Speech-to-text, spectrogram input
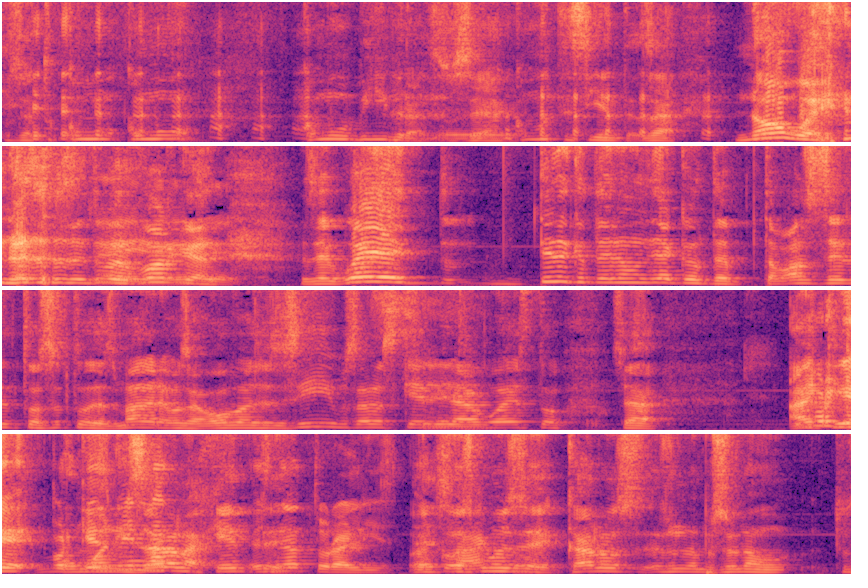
O sea, ¿tú cómo, cómo, cómo vibras? O sea, ¿cómo te sientes? O sea, no, güey, no es ese tipo de podcast. O sea, güey, tienes que tener un día que te, te vas a hacer, tu- hacer tu desmadre. O sea, o vas a decir, sí, pues, ¿sabes qué? Mira, hago esto. O sea, hay porque- que porque humanizar a la gente. Es naturalista. Es como dice, Carlos es una persona, tú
